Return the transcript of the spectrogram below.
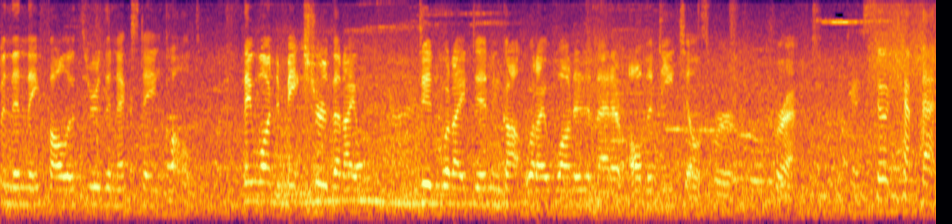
and then they followed through the next day and called. They wanted to make sure that I did what I did and got what I wanted and that all the details were correct. Okay, so it kept that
